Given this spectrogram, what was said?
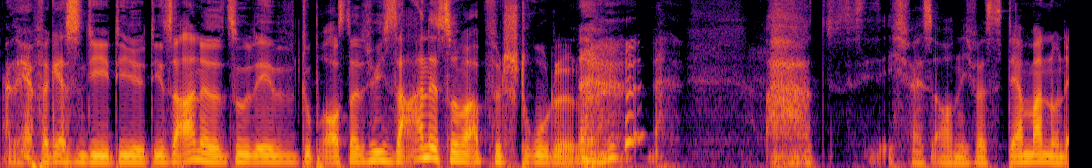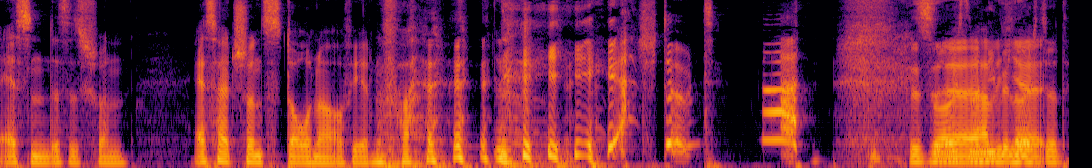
Also ja, vergessen die, die, die Sahne dazu. Du brauchst natürlich Sahne zum Apfelstrudel. ah, ich weiß auch nicht, was der Mann und Essen, das ist schon. Er ist halt schon Stoner auf jeden Fall. ja, stimmt. Das so äh, habe ich beleuchtet.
